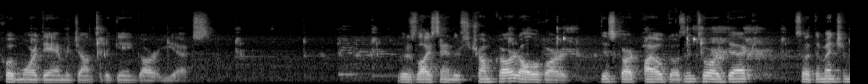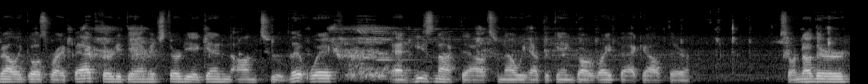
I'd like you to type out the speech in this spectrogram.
put more damage onto the Gengar EX. There's Lysander's trump card. All of our discard pile goes into our deck. So Dimension Valley goes right back, 30 damage, 30 again onto Litwick, and he's knocked out. So now we have the Gengar right back out there. So another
